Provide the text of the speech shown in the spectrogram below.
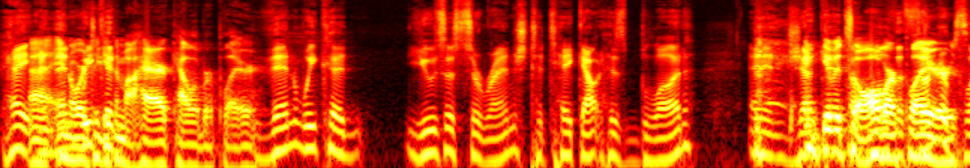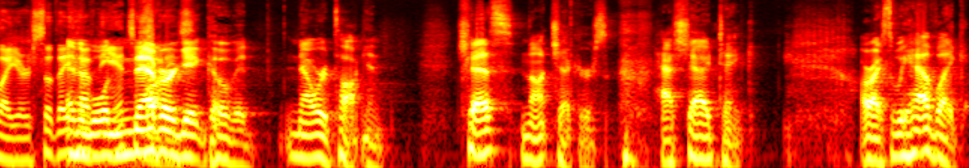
Hey, uh, in order to could- get them a higher caliber player. Then we could use a syringe to take out his blood and inject and give it to all, all, our players, players, so they and have we'll the never get COVID. Now we're talking chess, not checkers. Hashtag tank. All right, so we have like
